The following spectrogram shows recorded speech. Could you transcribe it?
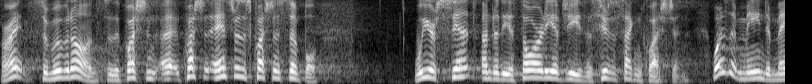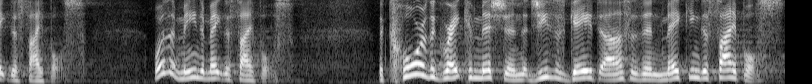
All right, so moving on. So the question, uh, question answer this question is simple. We are sent under the authority of Jesus. Here's the second question What does it mean to make disciples? What does it mean to make disciples? The core of the Great Commission that Jesus gave to us is in making disciples.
